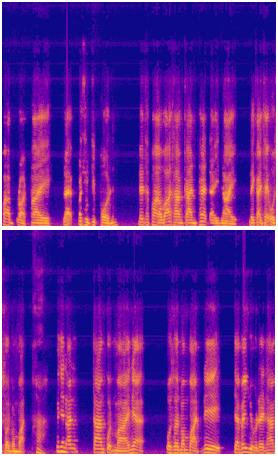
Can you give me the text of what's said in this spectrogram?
ความปลอดภัยและประสิทธิผล ในสภาวะทางการแพทย์ใด ๆ ในการใช้โอโซนบำบัดค่ะเพราะฉะนั้นตามกฎหมายเนี่ยโอโซนบำบัดนี่ จะไม่อยู่ในทาง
